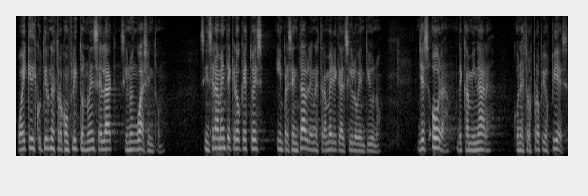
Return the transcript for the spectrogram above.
¿O hay que discutir nuestros conflictos no en CELAC, sino en Washington? Sinceramente creo que esto es impresentable en nuestra América del siglo XXI. Ya es hora de caminar con nuestros propios pies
